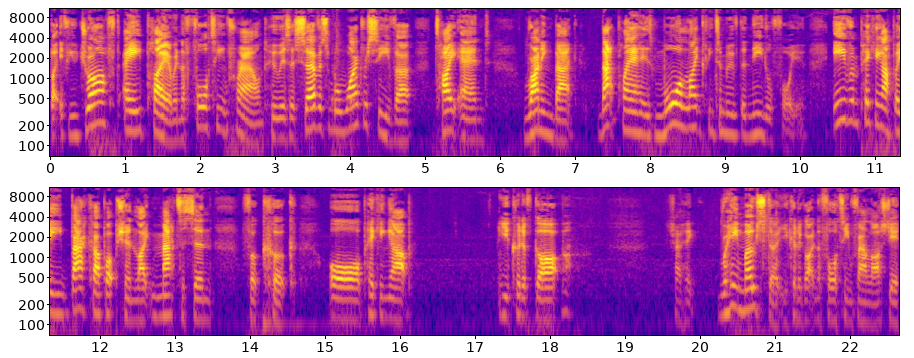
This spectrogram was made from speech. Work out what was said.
but if you draft a player in the 14th round who is a serviceable wide receiver, tight end, running back, that player is more likely to move the needle for you. Even picking up a backup option like Mattison for Cook, or picking up, you could have got, trying to think, Raheem Mostert you could have got in the 14th round last year.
